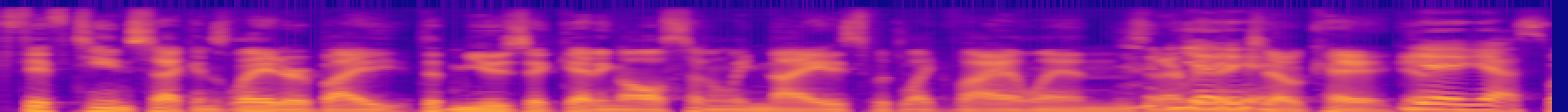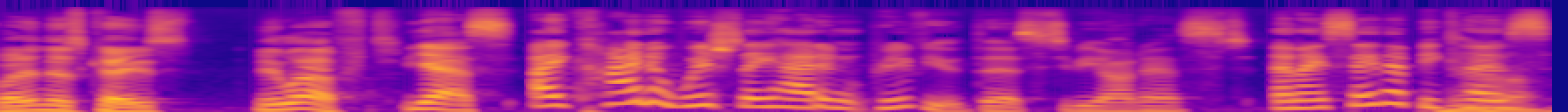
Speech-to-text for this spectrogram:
15 seconds later by the music getting all suddenly nice with like violins and everything's yeah. okay again. Yeah, yes. But in this case, he left. Yes. I kind of wish they hadn't previewed this, to be honest. And I say that because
